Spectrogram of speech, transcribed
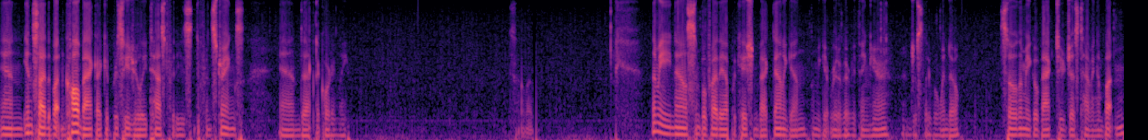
And inside the button callback, I could procedurally test for these different strings and act accordingly. So let, me now simplify the application back down again. Let me get rid of everything here and just leave a window. So let me go back to just having a button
